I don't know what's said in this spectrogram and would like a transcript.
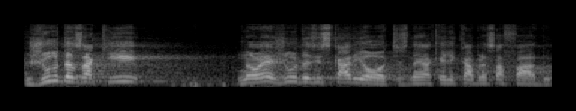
Judas aqui não é Judas Iscariotes, né? Aquele cabra safado.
